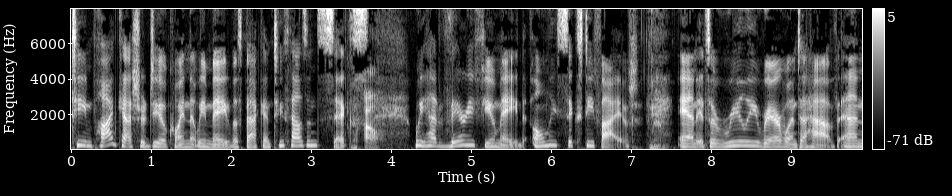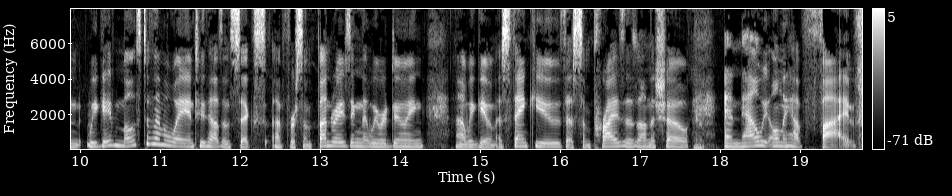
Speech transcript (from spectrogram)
Team Podcacher GeoCoin that we made was back in 2006. Wow. We had very few made, only 65. And it's a really rare one to have. And we gave most of them away in 2006 uh, for some fundraising that we were doing. Uh, we gave them as thank yous, as some prizes on the show. And now we only have five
